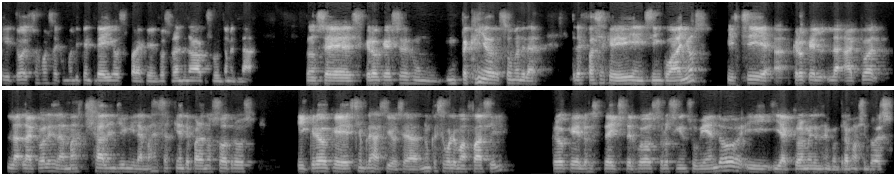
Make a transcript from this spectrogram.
y todo el software se comunique entre ellos para que el restaurante no haga absolutamente nada. Entonces, creo que eso es un, un pequeño resumen de la, tres fases que viví en cinco años. Y sí, ah, creo que la actual, la, la actual es la más challenging y la más desafiante para nosotros. Y creo que siempre es así, o sea, nunca se vuelve más fácil. Creo que los stakes del juego solo siguen subiendo y, y actualmente nos encontramos haciendo eso.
